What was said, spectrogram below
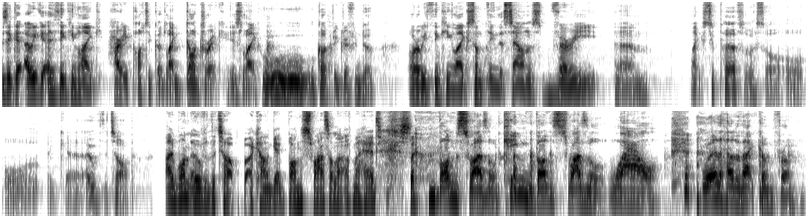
is it? Are we thinking like Harry Potter good, like Godric is like ooh Godric Gryffindor, or are we thinking like something that sounds very um, like superfluous or or, or like uh, over the top? I want over the top, but I can't get Bon Swazzle out of my head. So Bonswazzle, King Bonswazzle. Wow, where the hell did that come from?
